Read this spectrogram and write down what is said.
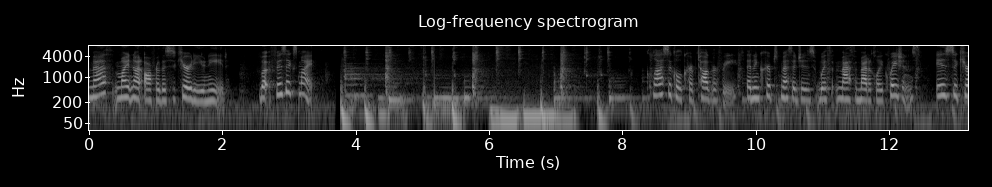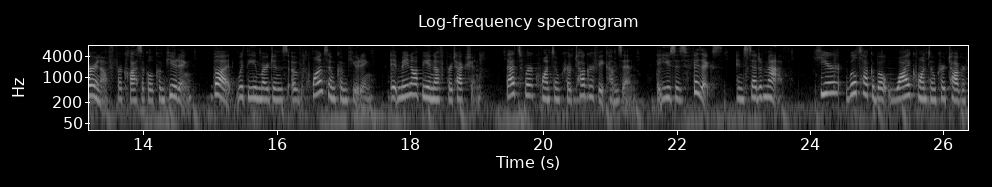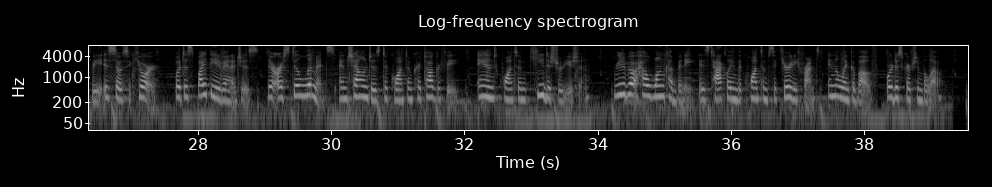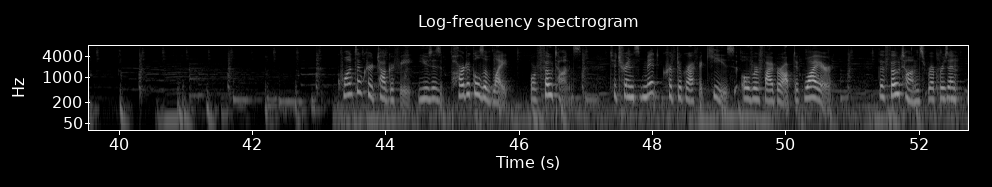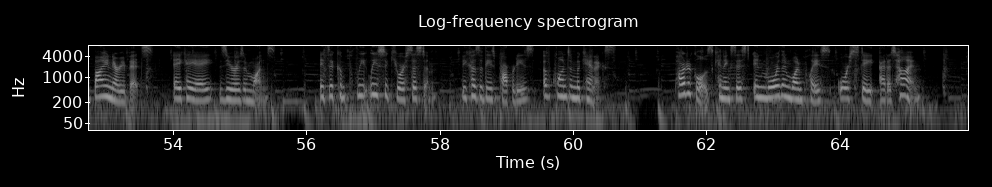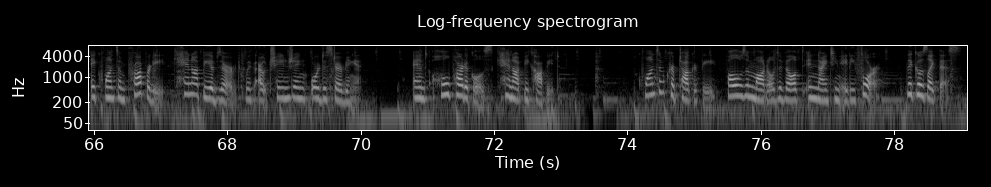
Math might not offer the security you need, but physics might. Classical cryptography that encrypts messages with mathematical equations is secure enough for classical computing, but with the emergence of quantum computing, it may not be enough protection. That's where quantum cryptography comes in. It uses physics instead of math. Here, we'll talk about why quantum cryptography is so secure. But despite the advantages, there are still limits and challenges to quantum cryptography and quantum key distribution. Read about how one company is tackling the quantum security front in the link above or description below. Quantum cryptography uses particles of light, or photons, to transmit cryptographic keys over fiber optic wire. The photons represent binary bits, aka zeros and ones. It's a completely secure system because of these properties of quantum mechanics. Particles can exist in more than one place or state at a time. A quantum property cannot be observed without changing or disturbing it. And whole particles cannot be copied. Quantum cryptography follows a model developed in 1984 that goes like this.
